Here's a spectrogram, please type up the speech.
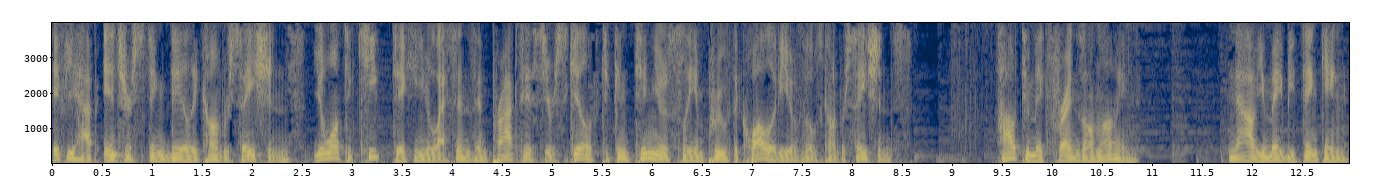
If you have interesting daily conversations, you'll want to keep taking your lessons and practice your skills to continuously improve the quality of those conversations. How to make friends online. Now you may be thinking,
